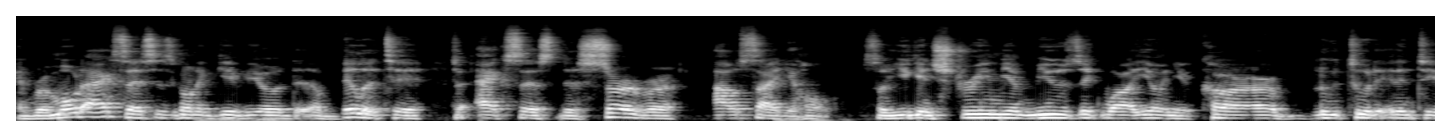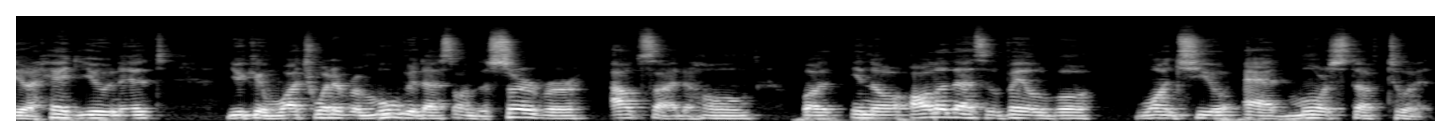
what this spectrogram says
And remote access is going to give you the ability to access the server outside your home. So you can stream your music while you're in your car, Bluetooth it into your head unit. You can watch whatever movie that's on the server outside the home but you know, all of that's available once you add more stuff to it.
